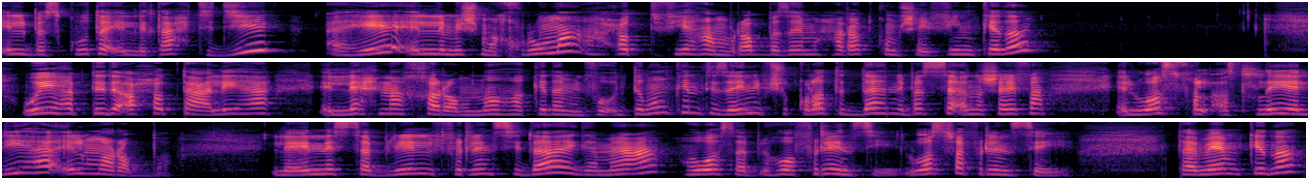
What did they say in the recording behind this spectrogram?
البسكوتة اللي تحت دي أهي اللي مش مخرومة هحط فيها مربى زي ما حضراتكم شايفين كده. وهبتدي أحط عليها اللي إحنا خرمناها كده من فوق. انت ممكن تزيني بشوكولاتة الدهن بس أنا شايفة الوصفة الاصلية ليها المربى. لأن السابليه الفرنسي ده يا جماعة هو سابليه هو فرنسي الوصفة فرنسية. تمام كده؟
